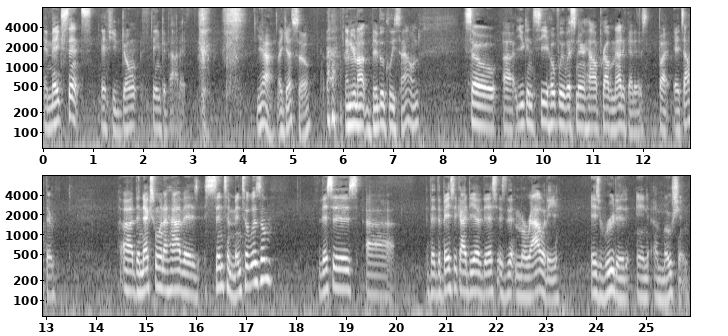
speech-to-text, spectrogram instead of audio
It makes sense if you don't think about it. Yeah, I guess so. and you're not biblically sound. So uh, you can see, hopefully, listener, how problematic that is. But it's out there. Uh, the next one I have is sentimentalism. This is uh, the the basic idea of this is that morality is rooted in emotion.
